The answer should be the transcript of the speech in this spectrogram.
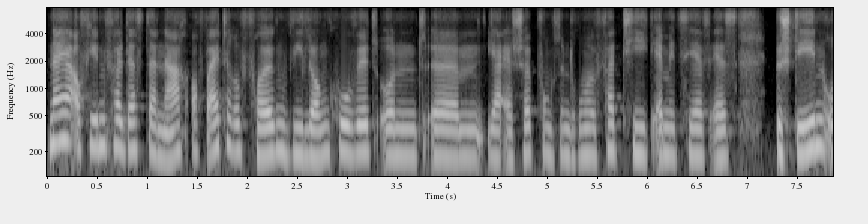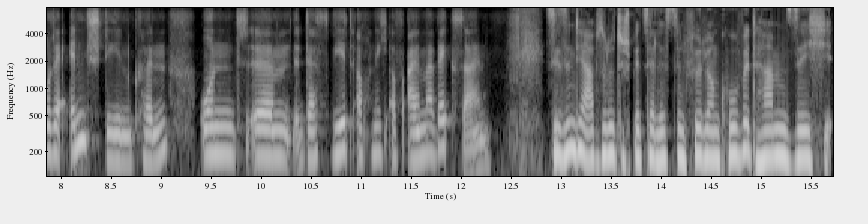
Naja, auf jeden Fall, dass danach auch weitere Folgen wie Long-Covid und äh, ähm, ja, Erschöpfungssyndrome, Fatigue, MECFS bestehen oder entstehen können. Und ähm, das wird auch nicht auf einmal weg sein. Sie sind ja absolute Spezialistin für Long-Covid, haben sich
